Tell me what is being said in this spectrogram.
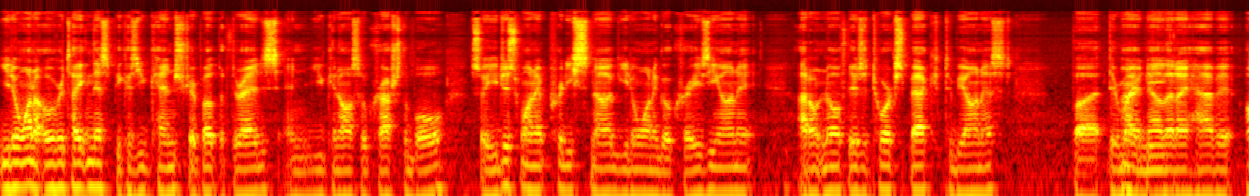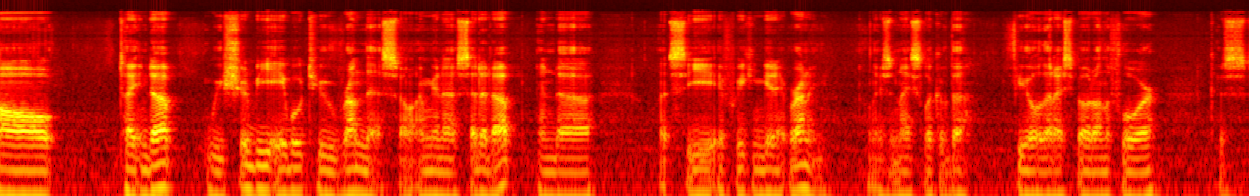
You don't want to over tighten this because you can strip out the threads and you can also crush the bowl. So you just want it pretty snug. You don't want to go crazy on it. I don't know if there's a torque spec to be honest, but there might right, now that I have it all tightened up, we should be able to run this. So I'm gonna set it up and uh, let's see if we can get it running. There's a nice look of the fuel that I spilled on the floor because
